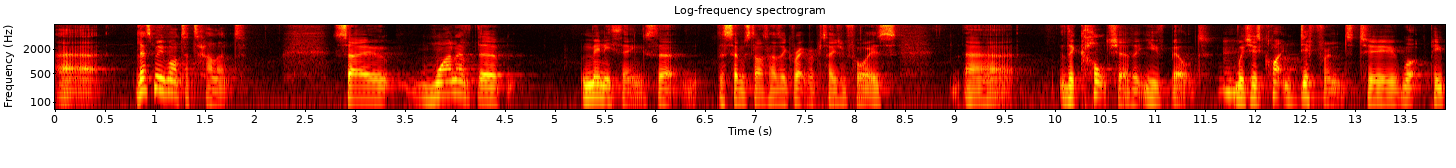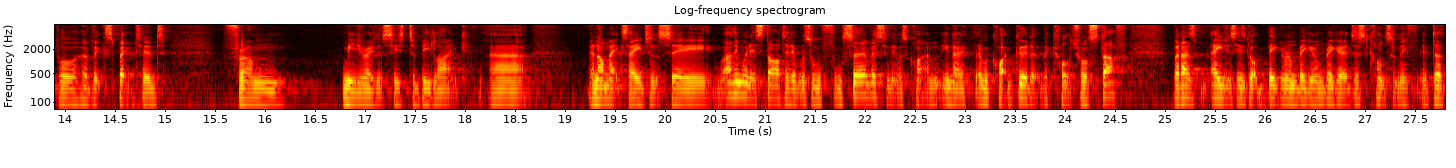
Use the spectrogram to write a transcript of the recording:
uh, let's move on to talent. So, one of the many things that the Seven Stars has a great reputation for is uh, the culture that you've built, which is quite different to what people have expected from media agencies to be like. Uh, an Omex agency, well, I think when it started, it was all full service and it was quite, you know, they were quite good at the cultural stuff. But as agencies got bigger and bigger and bigger, it just constantly, it does,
